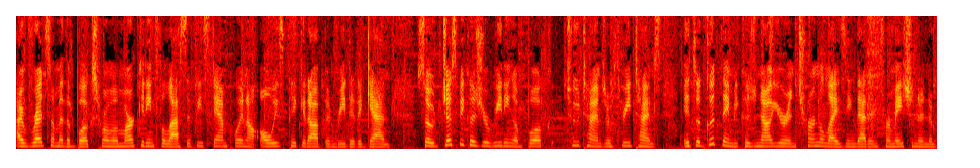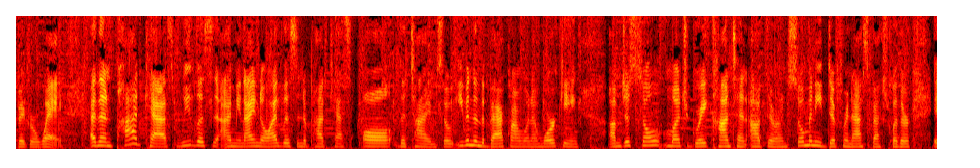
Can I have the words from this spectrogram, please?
I've read some of the books from a marketing philosophy standpoint, I'll always pick it up and read it again. So just because you're reading a book two times or three times, it's a good thing because now you're internalizing that information in a bigger way. And then podcasts, we listen. I mean, I know I listen to podcasts all the time. So even in the background when I'm working, um, just so much great content out there on so many different aspects, whether it's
